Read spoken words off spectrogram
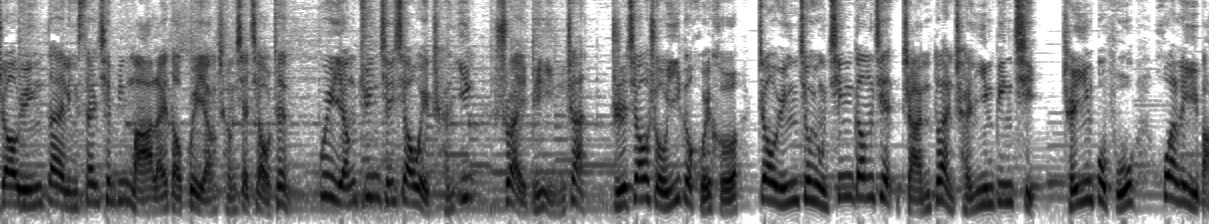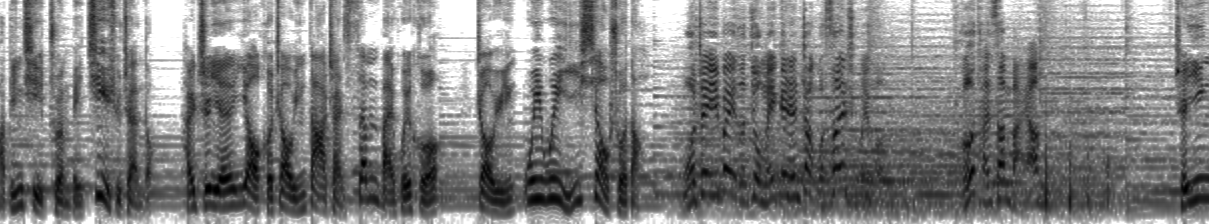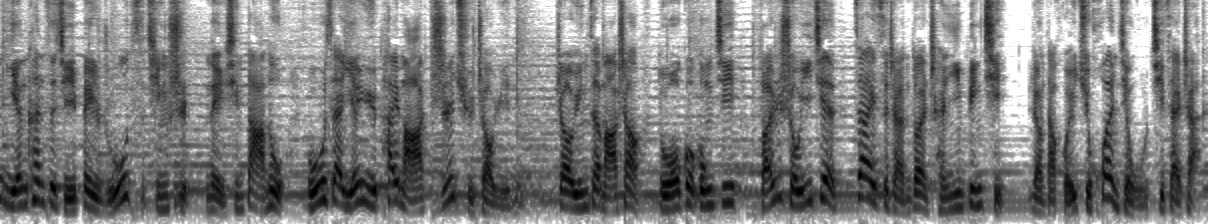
赵云带领三千兵马来到贵阳城下叫阵，贵阳军前校尉陈英率兵迎战，只交手一个回合，赵云就用青钢剑斩断陈英兵器。陈英不服，换了一把兵器，准备继续战斗，还直言要和赵云大战三百回合。赵云微微一笑，说道：“我这一辈子就没跟人战过三十回合，何谈三百啊？”陈英眼看自己被如此轻视，内心大怒，不再言语，拍马直取赵云。赵云在马上躲过攻击，反手一剑，再次斩断陈英兵器，让他回去换件武器再战。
